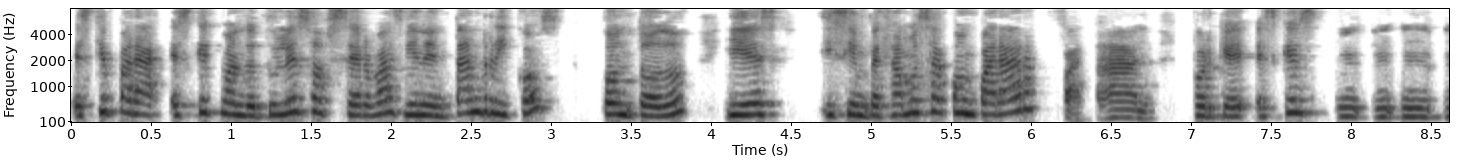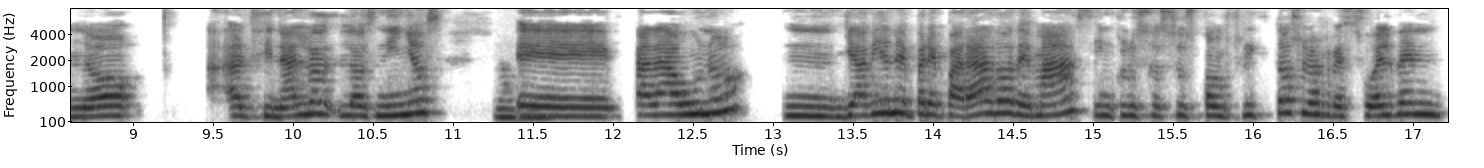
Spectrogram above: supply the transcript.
es que para, es que cuando tú les observas vienen tan ricos con todo y es, y si empezamos a comparar, fatal, porque es que es, no, al final los niños, eh, cada uno ya viene preparado además, incluso sus conflictos los resuelven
